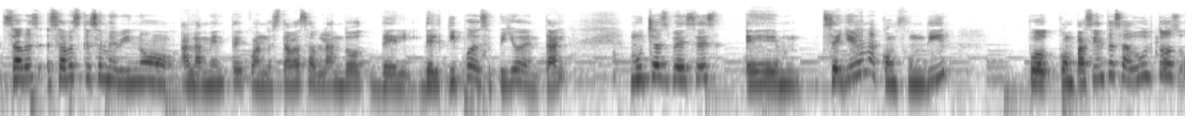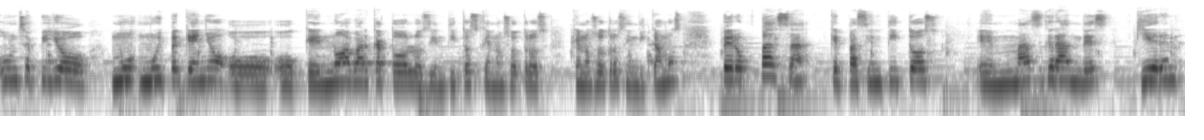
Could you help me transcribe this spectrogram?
¿Sabes, ¿Sabes qué se me vino a la mente cuando estabas hablando del, del tipo de cepillo dental? Muchas veces em, se llegan a confundir con pacientes adultos un cepillo muy, pequeño o, que no abarca todos los dientitos que nosotros, que nosotros indicamos, pero pasa que pacientitos eh, más grandes quieren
